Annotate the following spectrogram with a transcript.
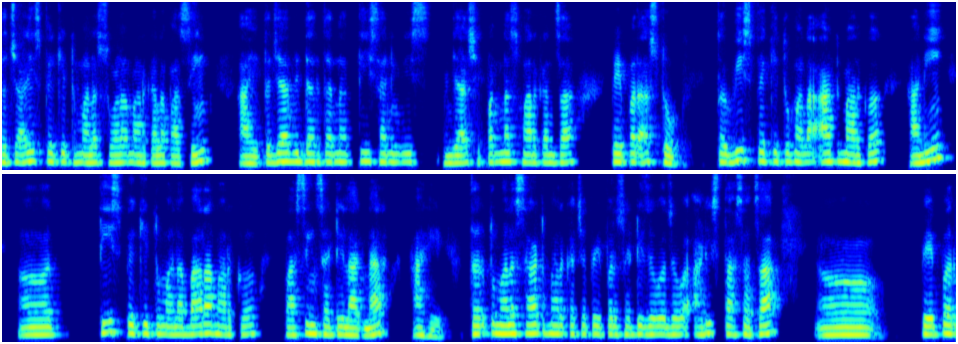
तर 40 पैकी तुम्हाला 16 मार्काला पासिंग आहे. तर ज्या विद्यार्थ्यांना तीस आणि वीस म्हणजे असे 50 मार्कांचा पेपर असतो, तर वीस पैकी तुम्हाला आठ मार्क आणि तीस पैकी तुम्हाला 12 मार्क पासिंगसाठी लागणार आहे. तर तुम्हाला साठ मार्काच्या पेपरसाठी जवळजवळ अडीच तासाचा पेपर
